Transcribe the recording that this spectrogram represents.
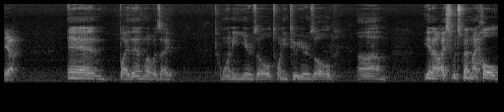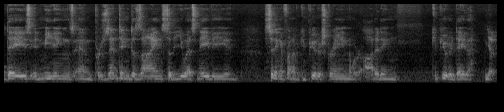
Yeah. And by then, what was I, 20 years old, 22 years old? Um, you know, I would spend my whole days in meetings and presenting designs to the U.S. Navy and sitting in front of a computer screen or auditing computer data, Yep.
